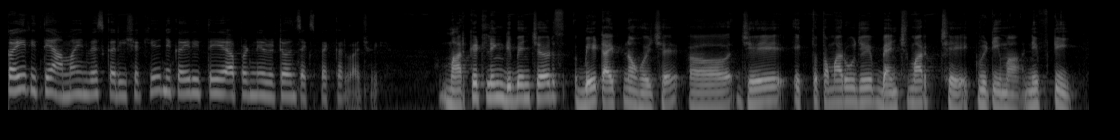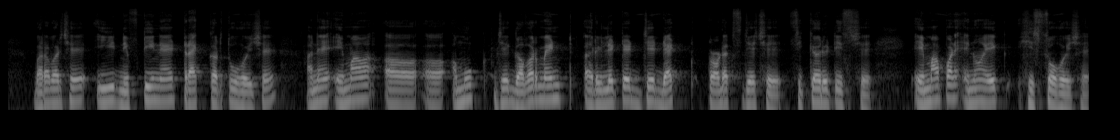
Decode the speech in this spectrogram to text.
કઈ રીતે આમાં ઇન્વેસ્ટ કરી શકીએ અને કઈ રીતે આપણને રિટર્ન્સ એક્સપેક્ટ કરવા જોઈએ? માર્કેટ લિંક ડિબેન્ચર્સ બે ટાઈપના હોય છે. જે એક તો તમારું જે બેન્ચમાર્ક છે ઇક્વિટીમાં નિફ્ટી બરાબર છે? એ નિફ્ટીને ટ્રેક કરતું હોય છે. અને એમાં અમુક જે ગવર્મેન્ટ રિલેટેડ જે ડેટ પ્રોડક્ટ્સ જે છે સિક્યોરિટીઝ છે એમાં પણ એનો એક હિસ્સો હોય છે.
